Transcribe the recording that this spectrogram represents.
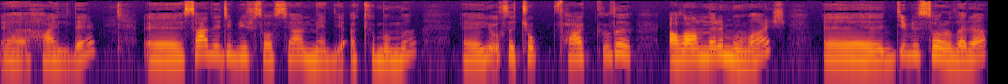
e, halde? Sadece bir sosyal medya akımı mı? Yoksa çok farklı alanları mı var? Gibi sorulara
